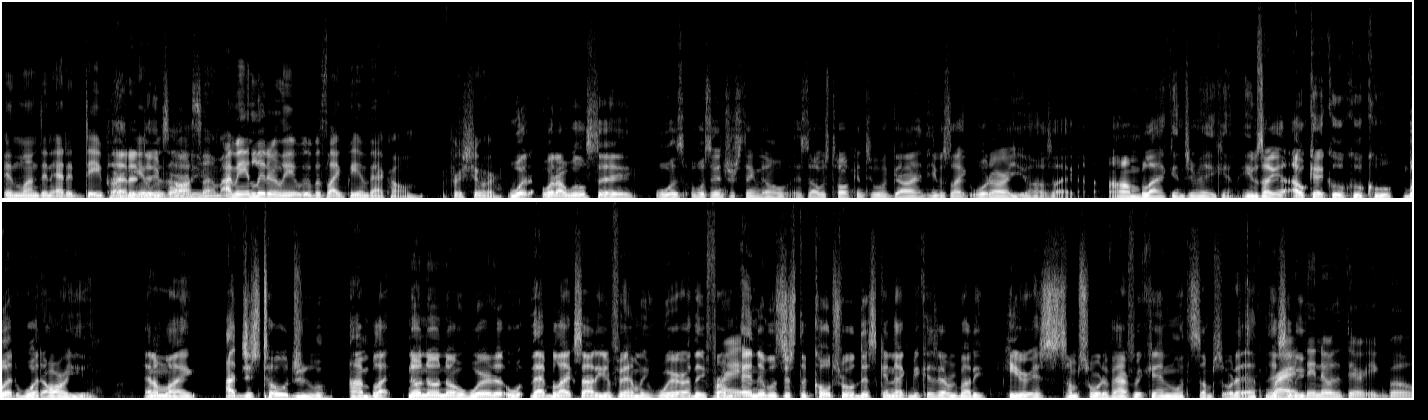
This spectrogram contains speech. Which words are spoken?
in London at a day party. a it was party. awesome. I mean, literally, it was like being back home for sure. What what I will say was was interesting though is I was talking to a guy and he was like, "What are you?" I was like, "I'm black and Jamaican." He was like, "Okay, cool, cool, cool. But what are you?" And I'm like, "I just told you I'm black." No, no, no. Where the, that black side of your family? Where are they from? Right. And it was just the cultural disconnect because everybody here is some sort of African with some sort of ethnicity, Right. They know that they're Igbo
